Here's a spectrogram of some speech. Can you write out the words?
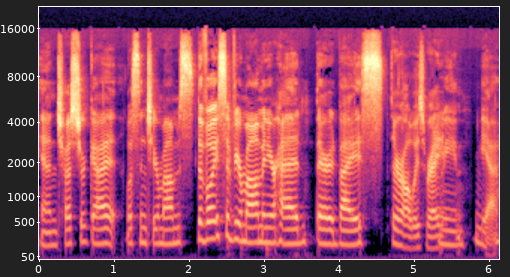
And trust your gut. Listen to your mom's, the voice of your mom in your head, their advice. They're always right. I mean, yeah.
